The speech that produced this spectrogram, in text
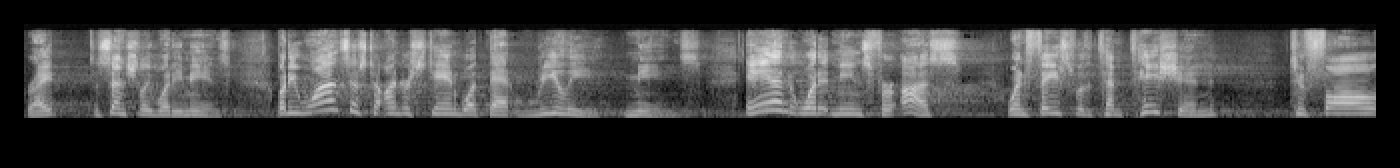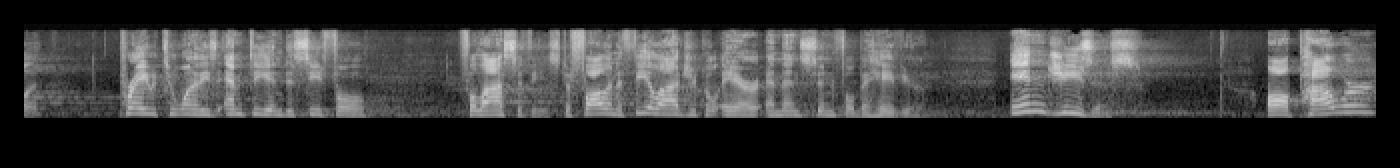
right? It's essentially what he means. But he wants us to understand what that really means and what it means for us when faced with a temptation to fall prey to one of these empty and deceitful philosophies, to fall into theological error and then sinful behavior. In Jesus, all power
